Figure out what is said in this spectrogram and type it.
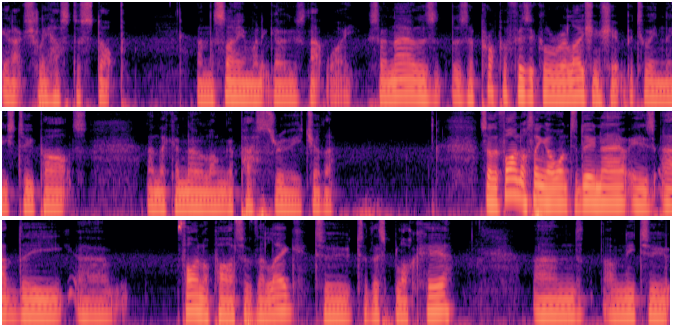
it actually has to stop. And the same when it goes that way. So now there's there's a proper physical relationship between these two parts and they can no longer pass through each other. So the final thing I want to do now is add the um, final part of the leg to to this block here and I'll need to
